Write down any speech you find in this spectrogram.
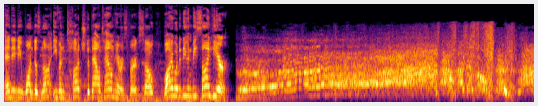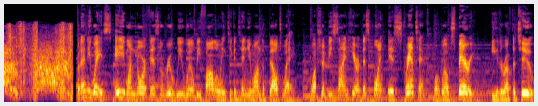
and 81 does not even touch the downtown Harrisburg, so why would it even be signed here? But anyways, 81 North is the route we will be following to continue on the Beltway. What should be signed here at this point is Scranton or Wilkes-Barre, either of the two.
